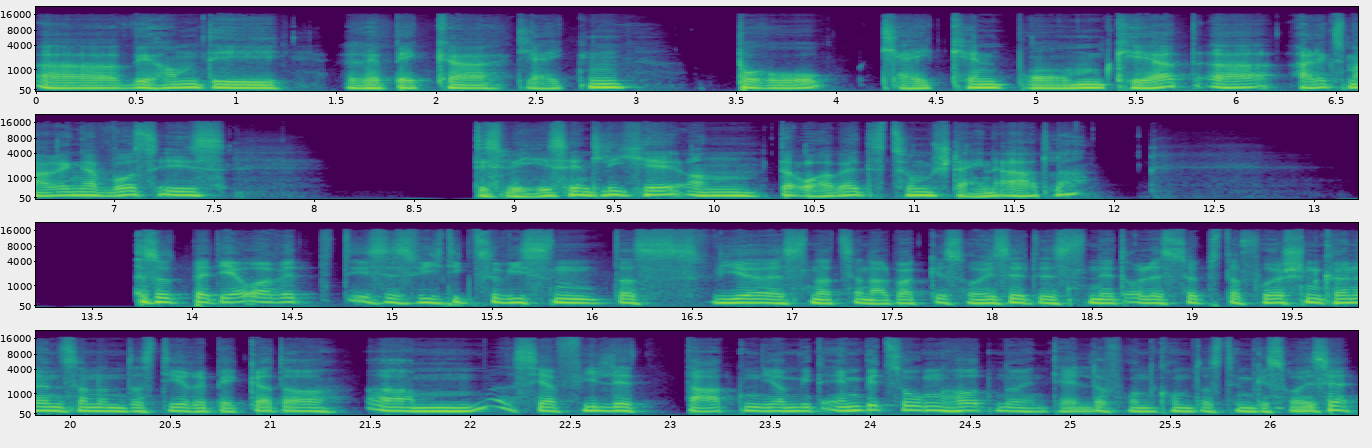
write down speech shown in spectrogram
äh, wir haben die Rebecca Gleiken pro gehört. Äh, Alex Maringer, was ist das Wesentliche an der Arbeit zum Steinadler? Also bei der Arbeit ist es wichtig zu wissen, dass wir als Nationalpark Gesäuse das nicht alles selbst erforschen können, sondern dass die Rebecca da ähm, sehr viele Daten ja mit einbezogen hat. Nur ein Teil davon kommt aus dem Gesäuse.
